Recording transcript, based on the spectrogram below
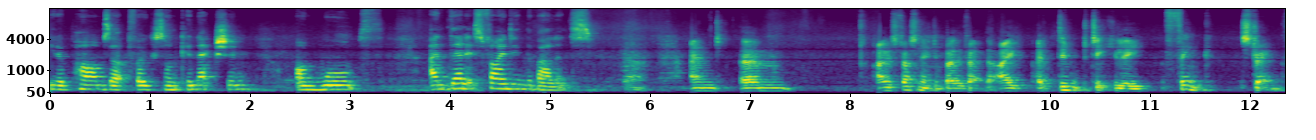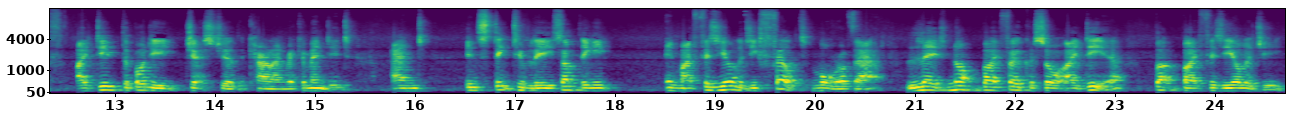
You know, palms up, focus on connection, on warmth, and then it's finding the balance. Yeah. And um, I was fascinated by the fact that I, I didn't particularly think strength. I did the body gesture that Caroline recommended, and instinctively something in my physiology felt more of that, led not by focus or idea, but by physiology.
